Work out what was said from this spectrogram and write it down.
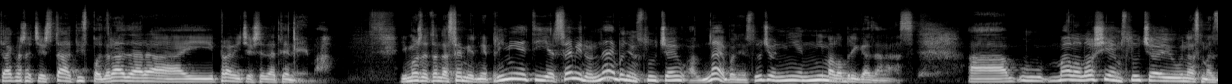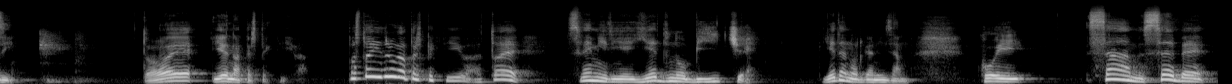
tako što ćeš stati ispod radara i pravit ćeš se da te nema. I možda to onda svemir ne primijeti, jer svemir u najboljem slučaju, ali u najboljem slučaju nije nimalo briga za nas a u malo lošijem slučaju nas mrzi. To je jedna perspektiva. Postoji i druga perspektiva, a to je svemir je jedno biće, jedan organizam koji sam sebe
